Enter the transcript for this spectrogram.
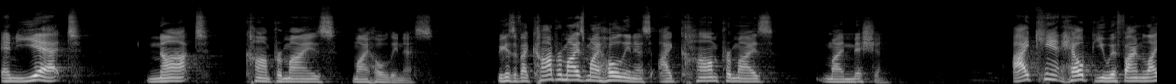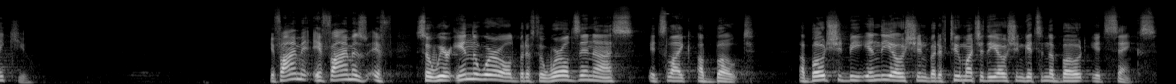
and yet not compromise my holiness. Because if I compromise my holiness, I compromise my mission. I can't help you if I'm like you. If I'm, if I'm as, if, so we're in the world, but if the world's in us, it's like a boat. A boat should be in the ocean, but if too much of the ocean gets in the boat, it sinks.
